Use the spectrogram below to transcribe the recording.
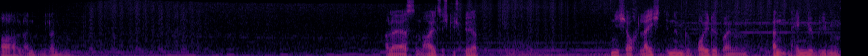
Oh, landen, landen. Allererste Mal, als ich gespielt habe, bin ich auch leicht in einem Gebäude beim Landen hängen geblieben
